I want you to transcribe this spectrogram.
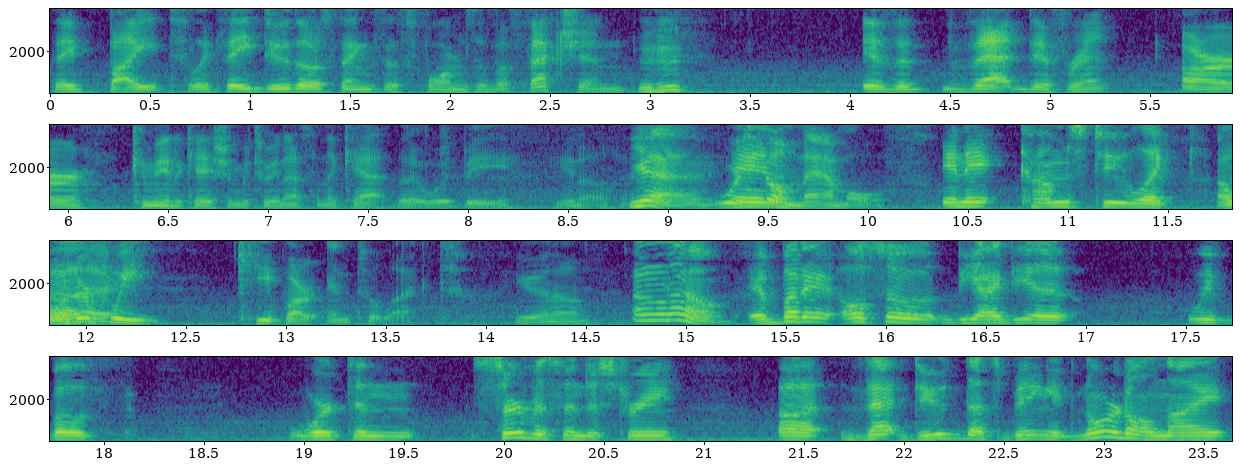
they bite, like they do those things as forms of affection. Mhm. Is it that different? Our communication between us and the cat that it would be, you know. Yeah, we're and- still mammals. And it comes to like I wonder uh, if we keep our intellect. You know. I don't know, Uh, but it also the idea we've both worked in service industry. Uh, that dude that's being ignored all night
